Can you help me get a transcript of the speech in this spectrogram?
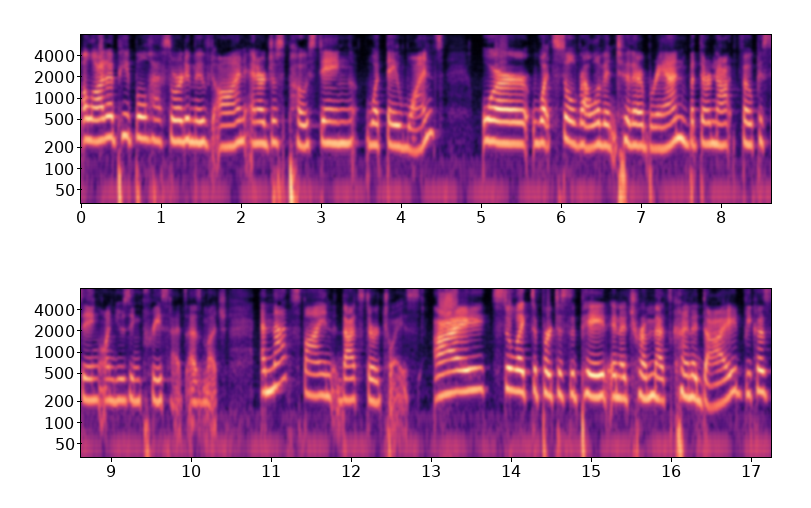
A lot of people have sort of moved on and are just posting what they want or what's still relevant to their brand, but they're not focusing on using presets as much. And that's fine, that's their choice. I still like to participate in a trend that's kind of died because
